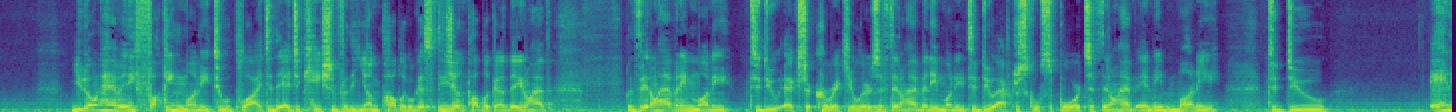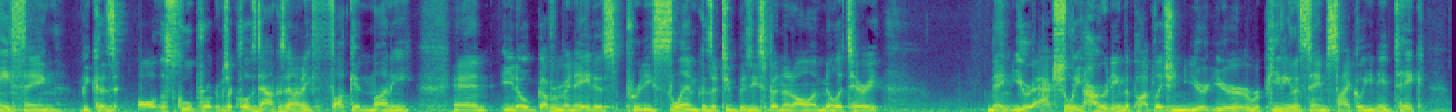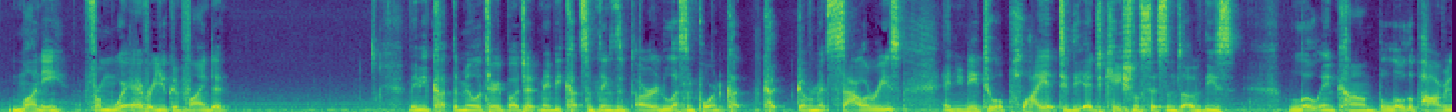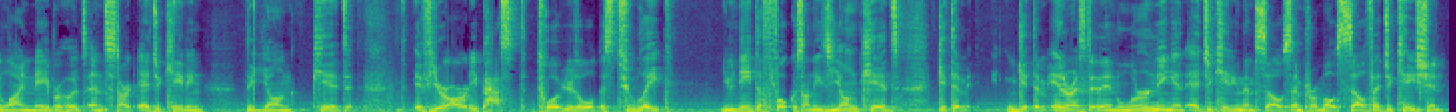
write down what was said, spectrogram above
you don't have any fucking money to apply to the education for the young public. Well, guess what these young public are? They don't have if they don't have any money to do extracurriculars, if they don't have any money to do after school sports, if they don't have any money to do anything because all the school programs are closed down because they don't have any fucking money. And you know government aid is pretty slim because they're too busy spending it all on military. Then you're actually hurting the population. You're, you're repeating the same cycle. You need to take money from wherever you can find it maybe cut the military budget, maybe cut some things that are less important, cut cut government salaries, and you need to apply it to the educational systems of these low income, below the poverty line neighborhoods and start educating the young kids. If you're already past 12 years old, it's too late. You need to focus on these young kids, get them get them interested in learning and educating themselves and promote self-education.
